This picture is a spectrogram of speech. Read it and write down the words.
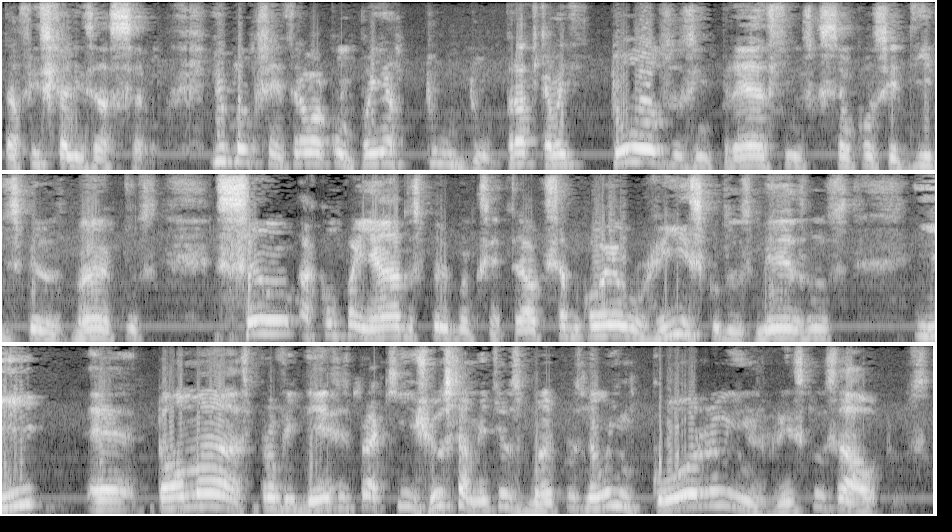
da fiscalização. E o Banco Central acompanha tudo, praticamente todos os empréstimos que são concedidos pelos bancos são acompanhados pelo Banco Central, que sabe qual é o risco dos mesmos e é, toma as providências para que justamente os bancos não incorram em riscos altos.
